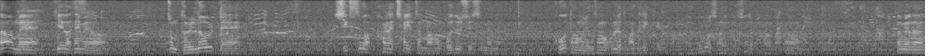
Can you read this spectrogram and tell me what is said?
다음에 기회가 되면 좀 덜 더울 때 6와 8의 차이점 한번 보여드릴 수 있으면 그것도 한번 영상을 올려도 봐드릴게요. 누워서 하니까 진짜 편하다. 어. 그러면은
